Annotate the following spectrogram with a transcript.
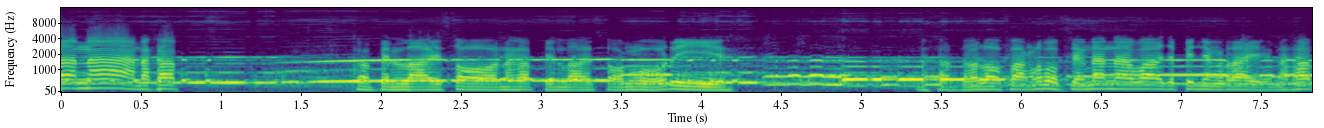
ด้านหน้านะครับ ก็เป็นลายซอนะครับ เป็นลายซองโหรีนะครับเดี๋ยวเราฟังระบบเสียงด้านหน้าว่าจะเป็นอย่างไรนะครับ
